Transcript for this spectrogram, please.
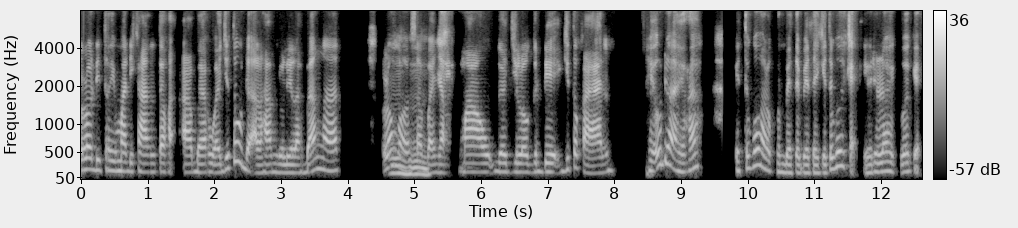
lo diterima di kantor uh, baru aja tuh udah alhamdulillah banget. Lo nggak hmm. usah banyak mau gaji lo gede gitu kan ya udah akhirnya itu gue walaupun bete-bete gitu gue kayak ya udahlah gue kayak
